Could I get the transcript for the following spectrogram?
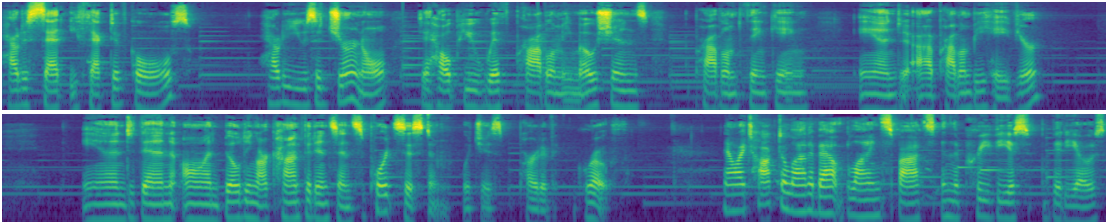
how to set effective goals, how to use a journal to help you with problem emotions, problem thinking, and uh, problem behavior and then on building our confidence and support system, which is part of growth. Now, I talked a lot about blind spots in the previous videos,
